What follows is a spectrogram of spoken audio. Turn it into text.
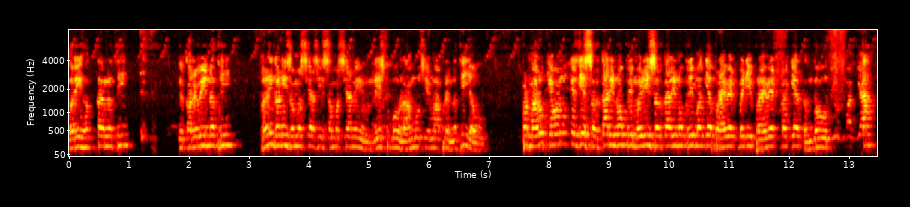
કરી શકતા નથી કે કરવી નથી. ઘણી ઘણી સમસ્યા છે. સમસ્યાની લિસ્ટ બહુ લાંબુ છે. એમાં આપણે નથી જવું. પણ મારું કહેવાનું કે જે સરકારી નોકરી મળી, સરકારી નોકરીમાં ગયા પ્રાઇવેટ મળી પ્રાઇવેટમાં ગયા, ધંધો ઉદ્યોગમાં ગયા,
